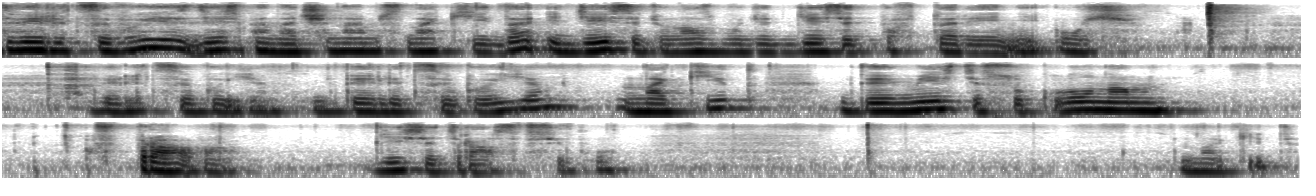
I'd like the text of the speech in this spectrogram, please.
Две лицевые. Здесь мы начинаем с накида. И 10 у нас будет 10 повторений. Ой, две лицевые. Две лицевые. Накид. Две вместе с уклоном вправо. 10 раз всего. Накид.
